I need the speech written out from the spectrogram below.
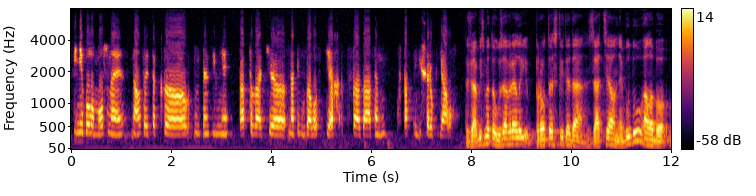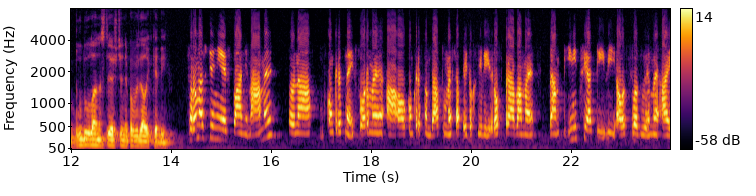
by nebolo možné naozaj tak uh, intenzívne pracovať uh, na tých udalostiach sa za ten ostatný vyše rok dialo. Takže aby sme to uzavreli, protesty teda zatiaľ nebudú, alebo budú, len ste ešte nepovedali kedy? Zhromaždenie v pláne máme, na konkrétnej forme a o konkrétnom dátume sa v tejto chvíli rozprávame v rámci iniciatívy, ale sledujeme aj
